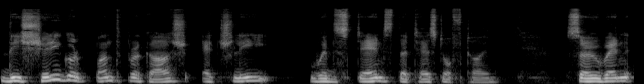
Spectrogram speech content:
the Shri Gurpanth Prakash actually withstands the test of time. So, when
